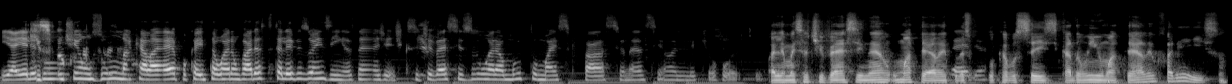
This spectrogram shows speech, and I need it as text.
E aí eles não tinham zoom naquela época, então eram várias televisõezinhas, né, gente? Que se tivesse zoom era muito mais fácil, né? Assim, olha que horror. Olha, mas se eu tivesse, né, uma tela e pudesse colocar vocês, cada um em uma tela, eu faria isso.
